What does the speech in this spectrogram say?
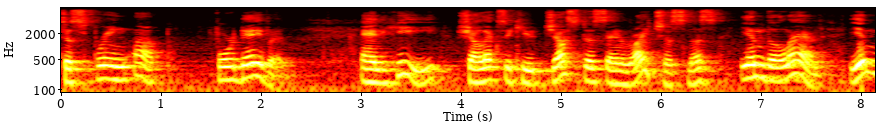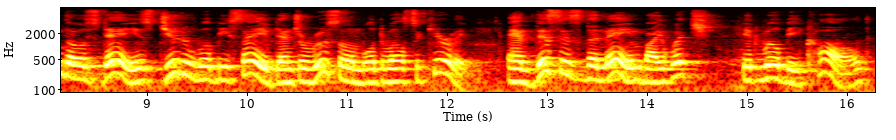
to spring up for David, and he shall execute justice and righteousness in the land. In those days, Judah will be saved, and Jerusalem will dwell securely. And this is the name by which it will be called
